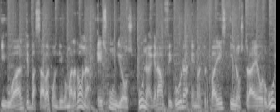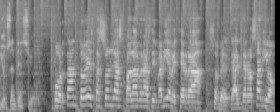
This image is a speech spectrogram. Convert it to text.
igual que pasaba con Diego Maradona. Es un dios, una gran figura en nuestro país y nos trae orgullo, sentenció. Por tanto, estas son las palabras de María Becerra sobre el crack de Rosario.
